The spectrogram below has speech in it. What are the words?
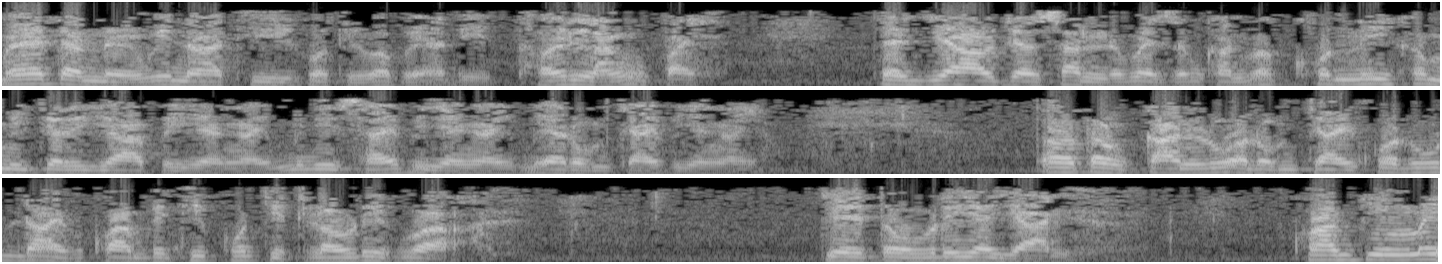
แม้แต่หนึ่งวินาทีก็ถือว่าเป็นอดีต ถอยหลังไปจะยาวจะสั้นหรือไม่สำคัญว่าคนนี้เขามีจริยาเป็นยังไงมีนิสัยเป็นยังไงมีอารมณ์ใจเป็นยังไงถ้าต้องการรู้อารมณ์ใจก็รู้ได้ความเป็นทิพย์ของจิตเราเรียกว่า เจโตวิริยญาณความจริงไม่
